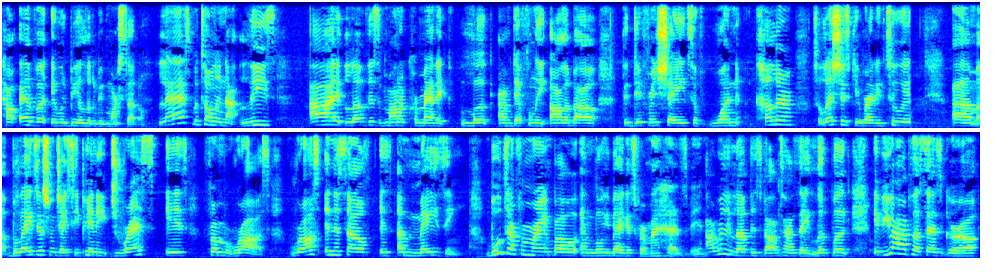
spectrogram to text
However, it would be a little bit more subtle. Last but totally not least, I love this monochromatic look. I'm definitely all about the different shades of one color. So let's just get right into it. Um, blazers from JCPenney. Dress is from Ross. Ross in the South is amazing. Boots are from Rainbow and Louis bag is for my husband. I really love this Valentine's Day lookbook. If you are a plus size girl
